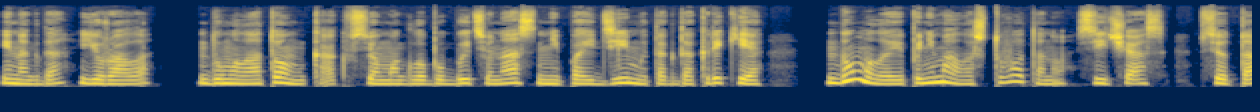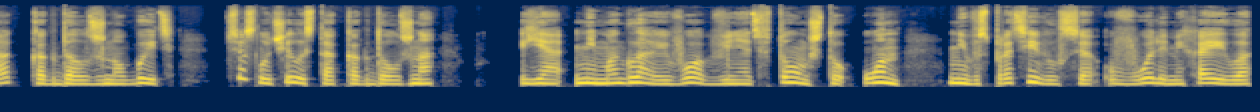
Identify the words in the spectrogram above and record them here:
иногда Юрала. Думала о том, как все могло бы быть у нас, не пойди мы тогда к реке. Думала и понимала, что вот оно, сейчас. все так, как должно быть. Все случилось так, как должно. Я не могла его обвинять в том, что он не воспротивился воле Михаила.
